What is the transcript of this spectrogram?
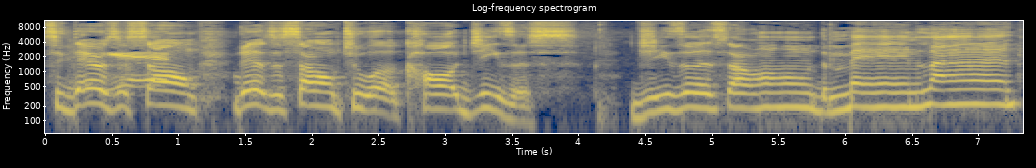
See, there's a song, there's a song to uh, call Jesus. Jesus on the main line.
